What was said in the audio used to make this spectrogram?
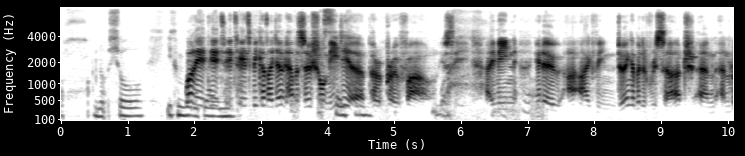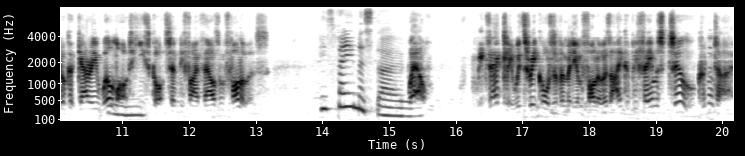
Oh, I'm not sure. You can. Well, really it, blame it's, it's, it's because I don't have a social media pro- profile, you see. I mean, you know, I, I've been doing a bit of research, and, and look at Gary Wilmot. Mm. He's got 75,000 followers. He's famous though. Well, exactly. With three quarters of a million followers, I could be famous too, couldn't I?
